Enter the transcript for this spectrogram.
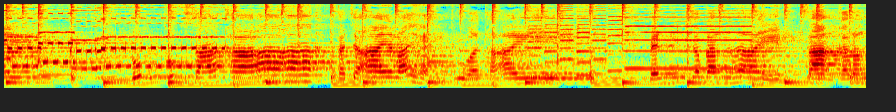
ย ทุกทุกสาขา กระจายหลายแห่งทั่วไทย เป็นกำลังให้ สร้างกำลัง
